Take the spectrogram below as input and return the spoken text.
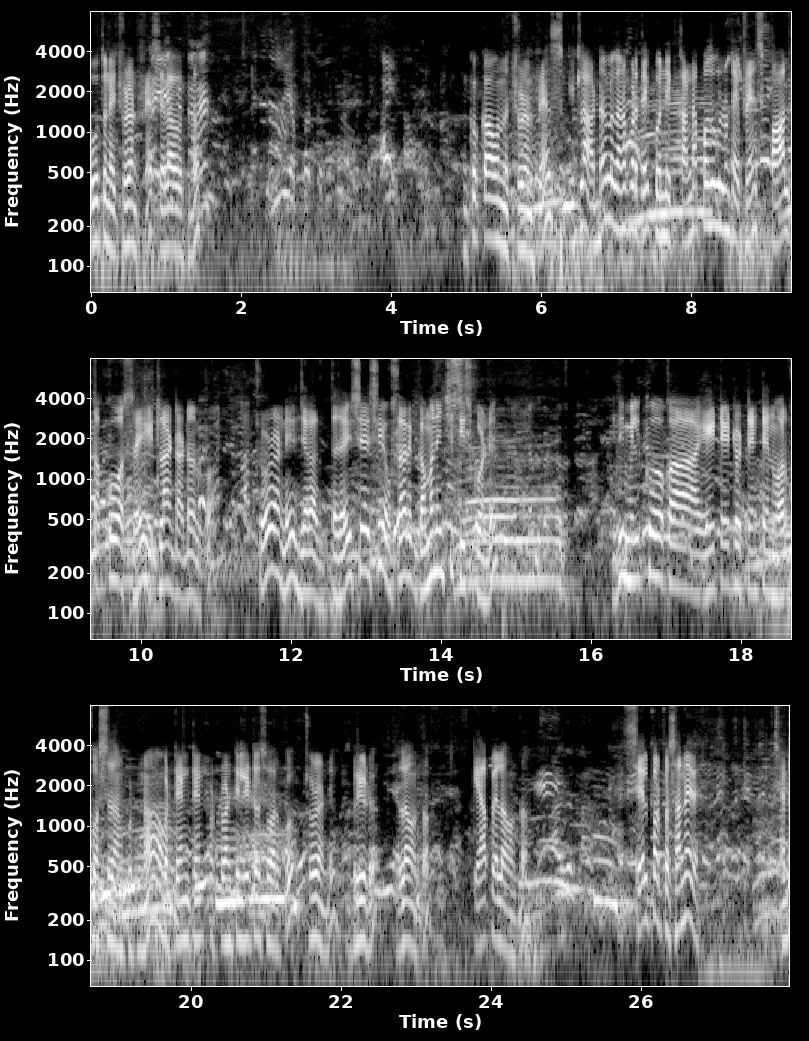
ఊగుతున్నాయి. చూడండి ఫ్రెండ్స్ ఎలా ఊగుతుందో. ఇంకొక ఉన్న చూడండి ఫ్రెండ్స్. ఇట్లా అడ్డలు కనపడతాయి. కొన్ని కండ పొదుగులు ఉంటాయి ఫ్రెండ్స్. పాలు తక్కువ వస్తాయి ఇట్లాంటి అడ్డలకు. చూడండి జర దయచేసి ఒకసారి గమనించి తీసుకోండి. ఇది మిల్క్ ఒక ఎయిట్ ఎయిట్ టెన్ టెన్ వరకు వస్తుంది అనుకుంటున్నా. ఒక టెన్ టెన్ ట్వంటీ లీటర్స్ వరకు. చూడండి బ్రీడ్ ఎలా ఉందో క్యాప్ ఎలా ఉందో. సేల్ పర్పస్ అనేది ఎంత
